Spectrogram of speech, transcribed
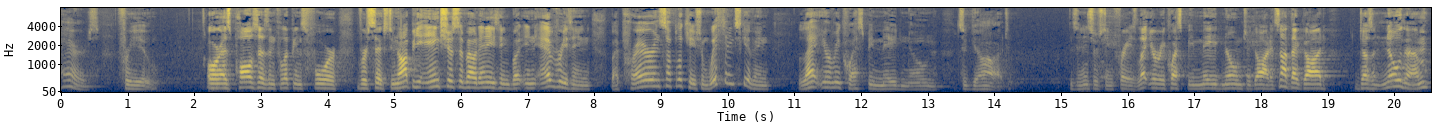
cares for you. Or as Paul says in Philippians 4, verse 6, do not be anxious about anything, but in everything, by prayer and supplication, with thanksgiving, let your request be made known to God. It's an interesting phrase. Let your request be made known to God. It's not that God doesn't know them,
